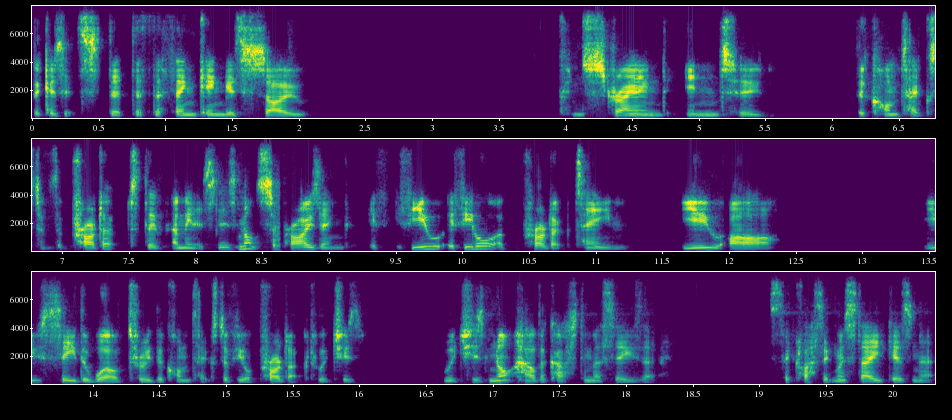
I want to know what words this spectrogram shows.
because it's the, the, the thinking is so constrained into the context of the product that, i mean it's, it's not surprising. If, if you if you're a product team you are you see the world through the context of your product which is which is not how the customer sees it it's the classic mistake isn't it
